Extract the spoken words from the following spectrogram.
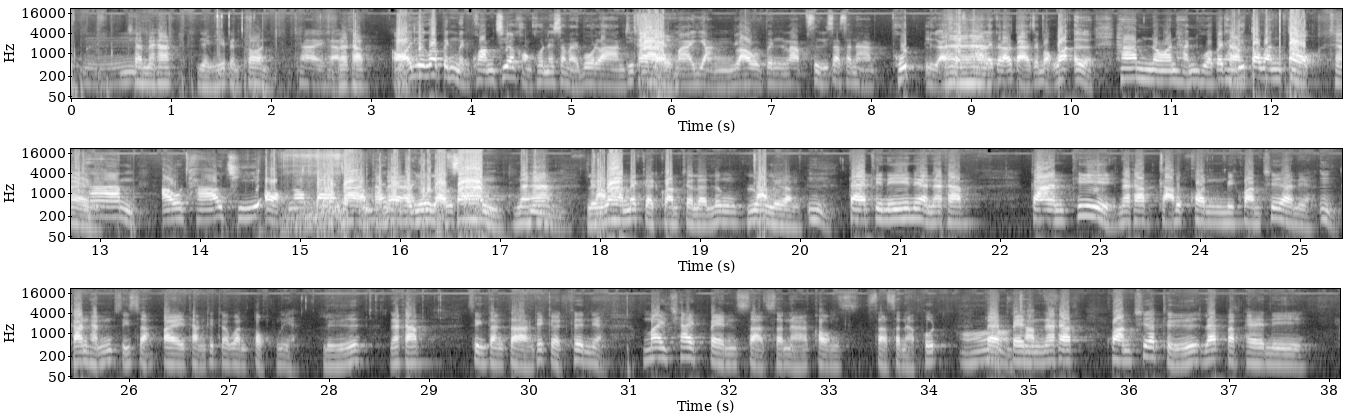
ใช่ไหมฮะอย่างนี้เป็นต้นใช่ครับนะครับอ๋อเรียกว่าเป็นเหมือนความเชื่อของคนในสมัยโบราณที่เขาใช่บอกมาอย่างเราเป็นรับสื่อศาสนาพุทธ หรือศาสนาอ่าอะไรก็แล้วแต่จะบอกว่าเออห้ามนอนหันหัวไปทางครับทิศตะวันตกใช่ห้ามเอาเท้าชี้ออกนอกบ้านจะบ้านทำทำให้ให้อายุเราสั้นนะฮะอืมหรือว่าไม่เกิดความเจริญรุ่งรุ่งเรืองอืมแต่ทีนี้เนี่ยนะครับ การที่นะครับครับบุคคลมีความเชื่อเนี่ยอืมการหันศีรษะไปทางทิศตะวันตกเนี่ยหรือนะครับสิ่งต่างๆที่เกิดขึ้นเนี่ยไม่ใช่เป็นศาสนาของศาสนาพุทธอ๋อแต่เป็นครับนะครับความเชื่อถือและประเพณี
